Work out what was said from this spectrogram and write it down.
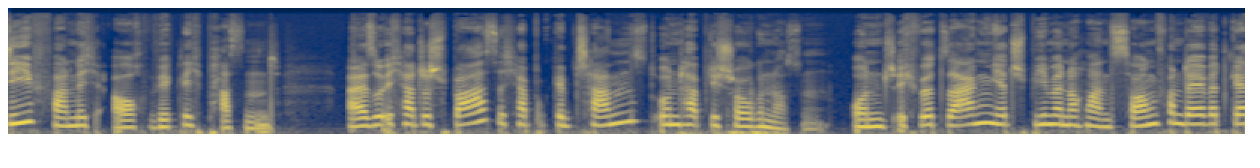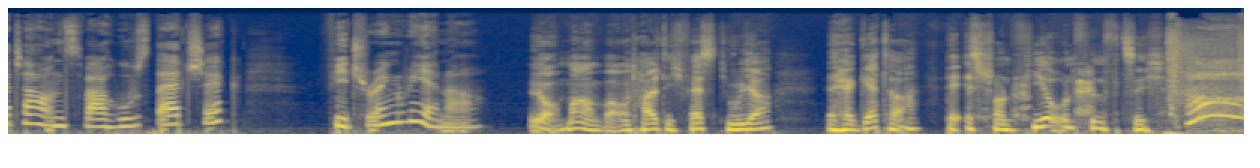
die fand ich auch wirklich passend. Also ich hatte Spaß, ich habe getanzt und habe die Show genossen. Und ich würde sagen, jetzt spielen wir nochmal einen Song von David Guetta und zwar Who's That Chick featuring Rihanna. Ja, machen wir. Und halte dich fest, Julia, der Herr Getter, der ist schon 54. Oh!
